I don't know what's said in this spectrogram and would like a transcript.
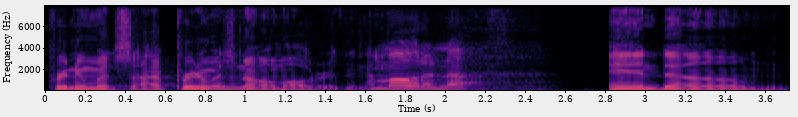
pretty much i pretty much know i'm older than you. I'm old enough. and um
